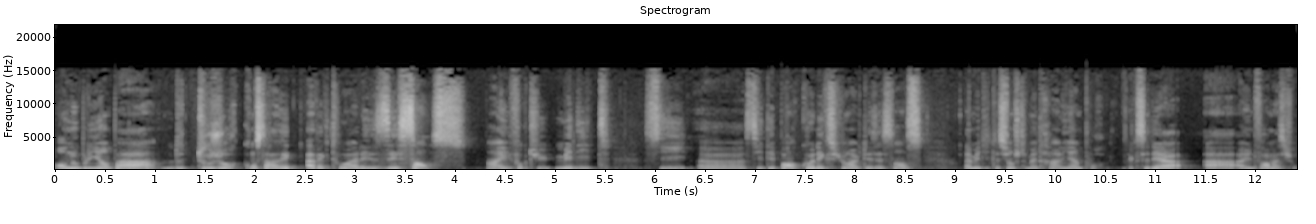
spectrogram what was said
En n'oubliant pas de toujours conserver avec toi les essences. Hein, il faut que tu médites si, euh, si tu n'es pas en connexion avec les essences, la méditation, je te mettrai un lien pour accéder à, une formation.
